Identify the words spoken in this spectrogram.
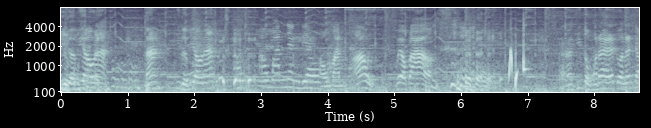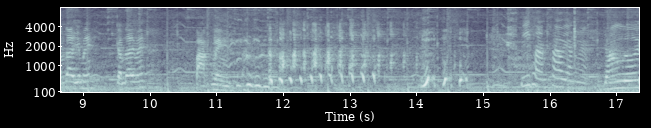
พี่เหลือพี่เอานะนะที่เหลือพี่เอานะเอามันอย่างเดียว เอามันเอ้าไม่เอาปลาเหรออะที่ตกมาได้นะตัวนั้นจำได้ใช่ไหมจำได้ไหมปากแหว่ง พี่ทานข้าวยังอะ ยังเลย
